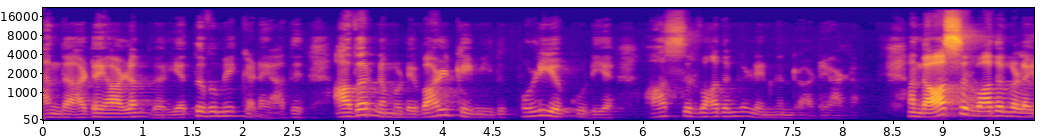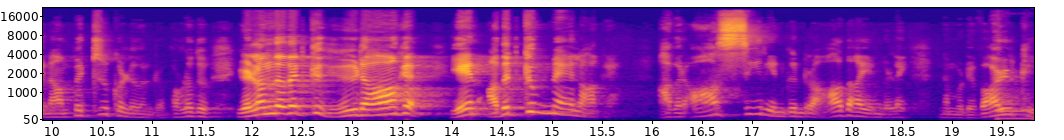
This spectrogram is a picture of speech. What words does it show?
அந்த அடையாளம் வேறு எதுவுமே கிடையாது. அவர் நம்முடைய வாழ்க்கை மீது பொழியக்கூடிய ஆசிர்வாதங்கள் என்கின்ற அடையாளம். அந்த ஆசிர்வாதங்களை நாம் பெற்றுக்கொள்ளுகின்ற பொழுது இழந்ததற்கு ஈடாக ஏன் அதற்கும் மேலாக அவர் ஆசீர் என்கின்ற ஆதாயங்களை நம்முடைய வாழ்க்கை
